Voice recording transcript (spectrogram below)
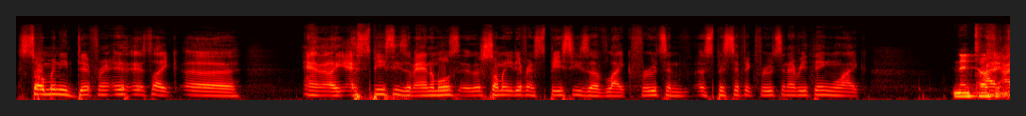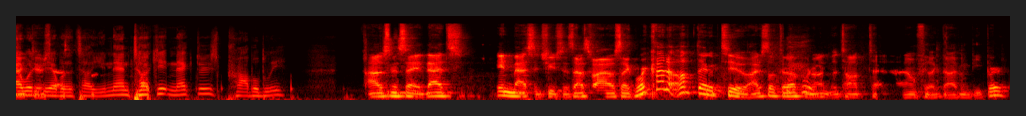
so many different. It, it's like uh, and like a species of animals. There's so many different species of like fruits and uh, specific fruits and everything. Like Nantucket I, I wouldn't be able to tell you. Nantucket nectars, probably. I was gonna say that's in Massachusetts. That's why I was like, we're kind of up there too. I just looked it up. We're not in the top ten. I don't feel like diving deeper.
